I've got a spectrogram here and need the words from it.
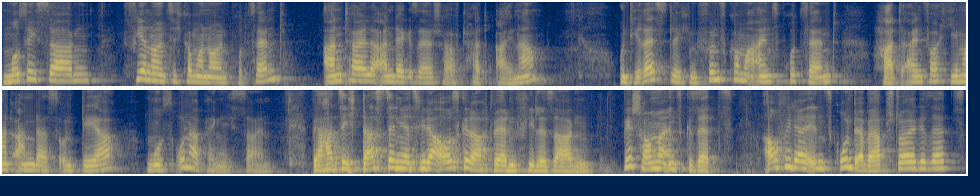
muss ich sagen, 94,9 Prozent Anteile an der Gesellschaft hat einer und die restlichen 5,1 Prozent hat einfach jemand anders und der muss unabhängig sein. Wer hat sich das denn jetzt wieder ausgedacht, werden viele sagen. Wir schauen mal ins Gesetz. Auch wieder ins Grunderwerbsteuergesetz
